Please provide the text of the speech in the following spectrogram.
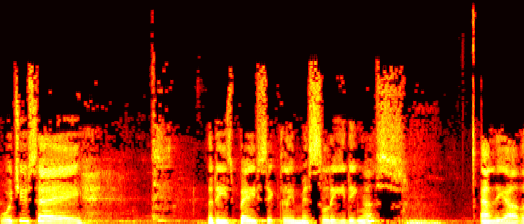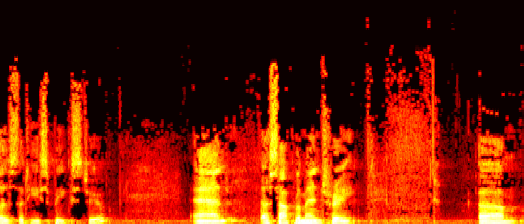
Would you say that he's basically misleading us and the others that he speaks to. And a supplementary um,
